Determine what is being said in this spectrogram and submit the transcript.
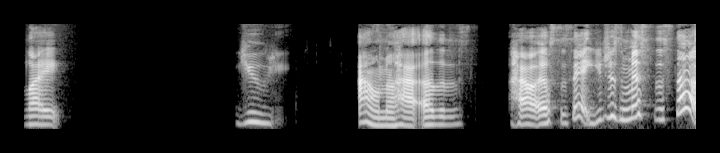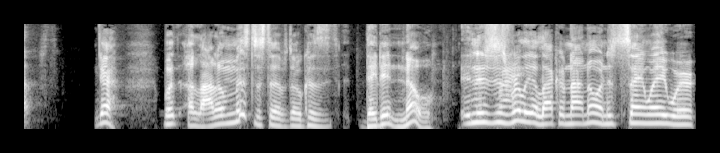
Like, you, I don't know how others, how else to say it. You just miss the steps. Yeah, but a lot of them missed the steps though because they didn't know, and it's just Right. really a lack of not knowing. It's the same way where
